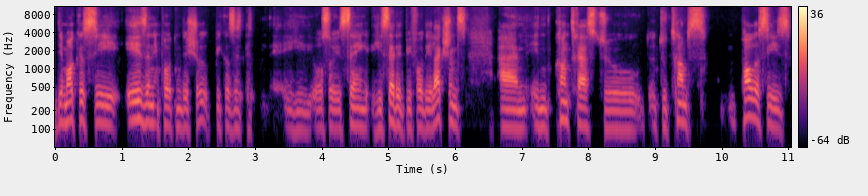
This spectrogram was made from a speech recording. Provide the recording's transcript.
democracy is an important issue because he also is saying he said it before the elections, and in contrast to to Trump's policies,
